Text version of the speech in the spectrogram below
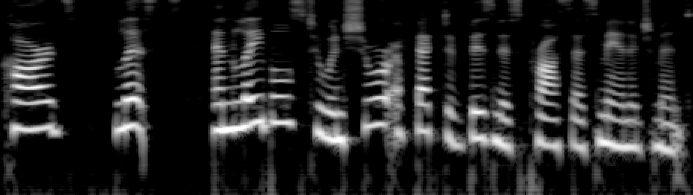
cards, lists, and labels to ensure effective business process management.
